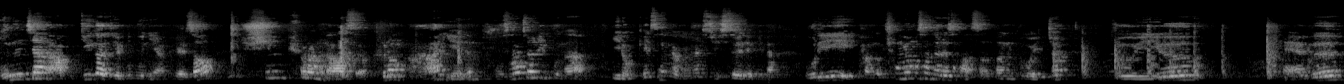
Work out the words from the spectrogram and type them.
문장 앞뒤가 대부분이야. 그래서 쉼표랑 나왔어요. 그럼 아 얘는 부사절이구나 이렇게 생각을 할 수 있어야 됩니다. 우리 방금 형용사절에서 봤었던 그거 있죠? Do you have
